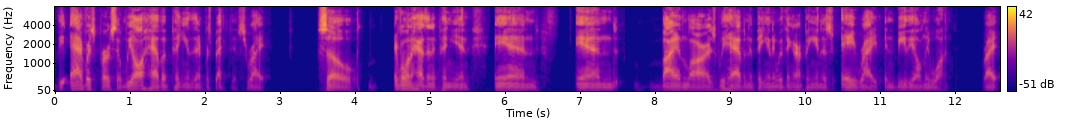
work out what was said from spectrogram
the average person. We all have opinions and perspectives, right? So everyone has an opinion, and and by and large, we have an opinion, and we think our opinion is a right and b the only one, right?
